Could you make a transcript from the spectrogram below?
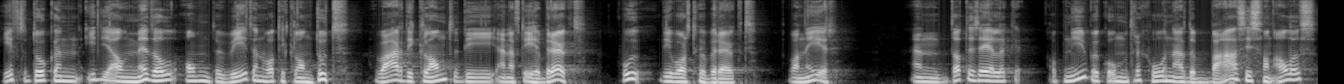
heeft het ook een ideaal middel om te weten wat die klant doet waar die klant die NFT gebruikt, hoe die wordt gebruikt, wanneer. En dat is eigenlijk opnieuw, we komen terug gewoon naar de basis van alles,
